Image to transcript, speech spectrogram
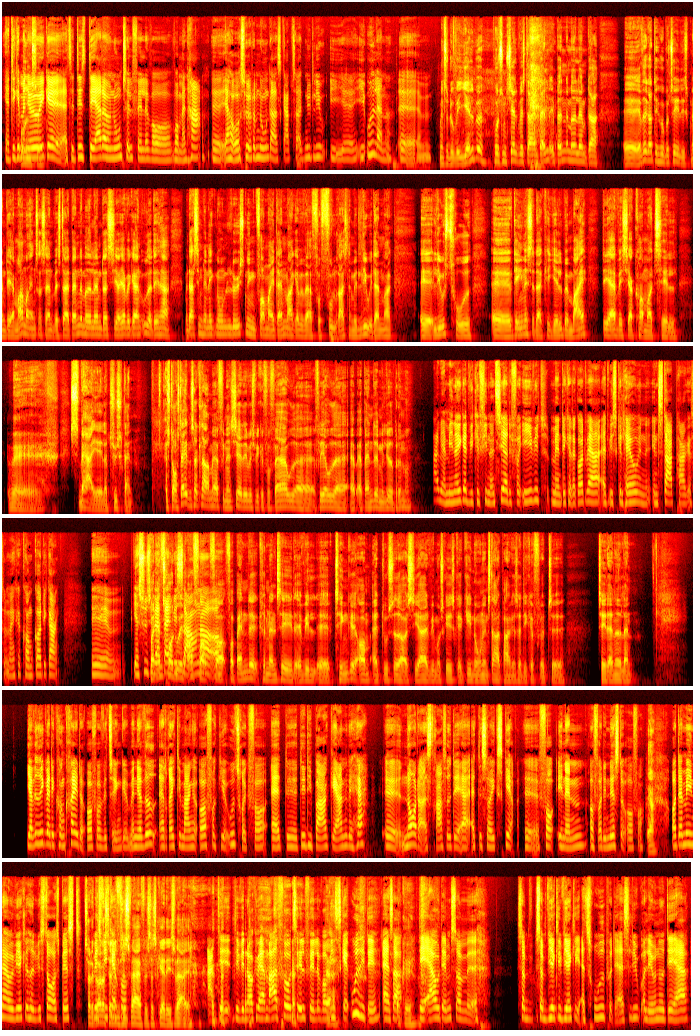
Ja, det kan man Odense. jo ikke... Altså, det, det er der jo nogle tilfælde, hvor, hvor man har. Øh, jeg har også hørt om nogen, der har skabt sig et nyt liv i, øh, i udlandet. Øh, Men så du vil hjælpe potentielt, hvis der er en bande, et bandemedlem, der... Øh, jeg ved godt, det er hypotetisk, men det er meget, meget interessant. Hvis der er et bandemedlem, der siger, jeg vil gerne ud af det her, men der er simpelthen ikke nogen løsning for mig i Danmark. Jeg vil være for fuld resten af mit liv i Danmark. Øh, livstruet. Øh, det eneste, der kan hjælpe mig, det er, hvis jeg kommer til øh, Sverige eller Tyskland. Står staten så klar med at finansiere det, hvis vi kan få færre ud af, flere ud af, af, af bandemiljøet på den måde? Ej, men jeg mener ikke, at vi kan finansiere det for evigt, men det kan da godt være, at vi skal lave en, en startpakke, så man kan komme godt i gang. Øh, jeg synes i Hvordan hvert fald, tror at vi du, et savner... offer for, for bandekriminalitet øh, vil øh, tænke om, at du sidder og siger, at vi måske skal give nogen en startpakke, så de kan flytte til, til et andet land? Jeg ved ikke, hvad det konkrete offer vil tænke, men jeg ved, at rigtig mange ofre giver udtryk for, at øh, det, de bare gerne vil have, øh, når der er straffet, det er, at det så ikke sker øh, for en anden og for det næste offer. Ja. Og der mener jeg jo i virkeligheden, at vi står os bedst, Så er det hvis godt at sende dem få... til Sverige, for så sker det i Sverige. Ej, det, det vil nok være meget få tilfælde, hvor ja. vi skal ud i det. Altså, Okay. det er jo dem, som, øh, som, som virkelig, virkelig er truet på deres liv og levnet. Det er,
